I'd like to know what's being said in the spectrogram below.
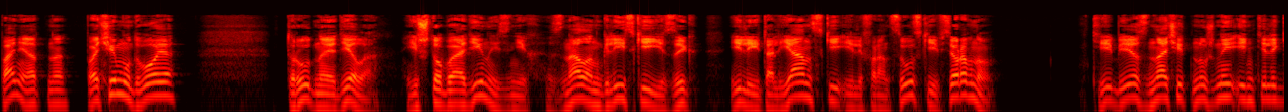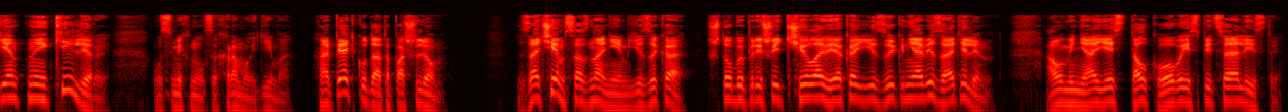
Понятно. Почему двое? Трудное дело. И чтобы один из них знал английский язык, или итальянский, или французский, все равно. Тебе, значит, нужны интеллигентные киллеры, усмехнулся хромой Дима. Опять куда-то пошлем. Зачем сознанием языка? Чтобы пришить человека, язык не обязателен. А у меня есть толковые специалисты.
